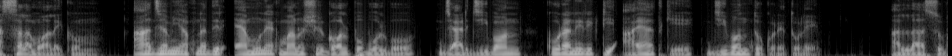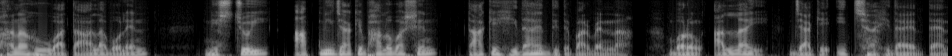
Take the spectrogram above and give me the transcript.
আসসালামু আলাইকুম। আজ আমি আপনাদের এমন এক মানুষের গল্প বলব, যার জীবন কোরআনের একটি আয়াতকে জীবন্ত করে তোলে। আল্লাহ সুবহানাহু ওয়া তাআলা বলেন, নিশ্চয়ই আপনি যাকে ভালোবাসেন, তাকে হিদায়ত দিতে পারবেন না, বরং আল্লাহই যাকে ইচ্ছা হিদায়ত দেন।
